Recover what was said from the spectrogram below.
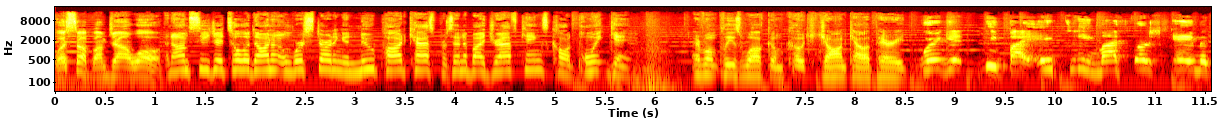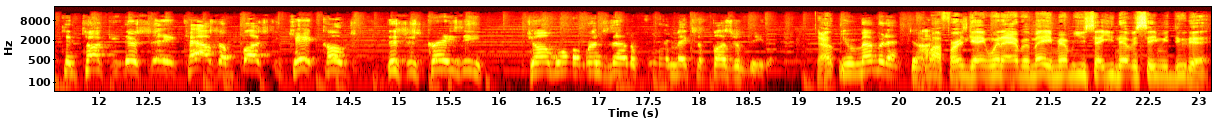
What's up? I'm John Wall. And I'm CJ Toledano, and we're starting a new podcast presented by DraftKings called Point Game. Everyone, please welcome Coach John Calipari. We're getting beat by 18. My first game in Kentucky, they're saying Cal's a bust. He can't coach. This is crazy. John Wall runs down the floor and makes a buzzer beater. Yep. You remember that, John? That's my first game winner I ever made. Remember, you said you never see me do that.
